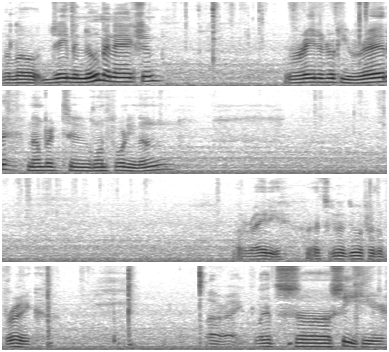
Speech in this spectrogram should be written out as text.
A little Jamie Newman action. Rated rookie red, number to 149. Alrighty, that's gonna do it for the break. Alright, let's uh, see here.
